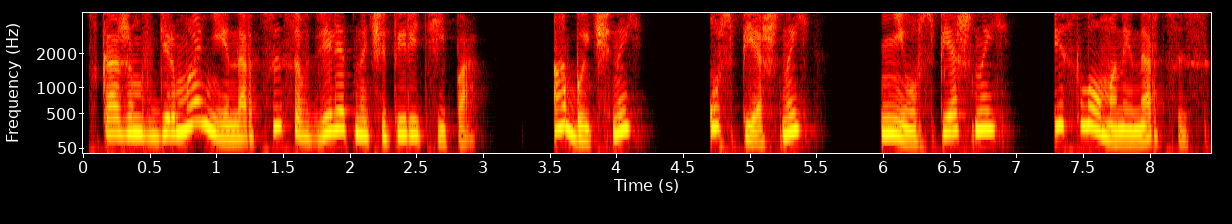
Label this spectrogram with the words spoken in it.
Скажем, в Германии нарциссов делят на четыре типа. обычный, успешный, неуспешный и сломанный нарцисс.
